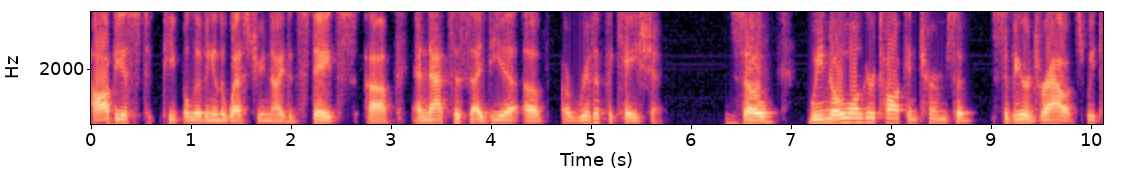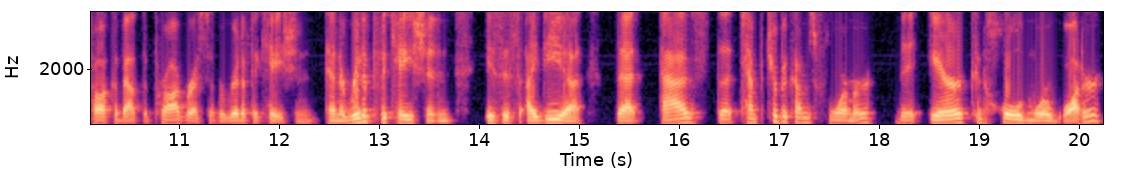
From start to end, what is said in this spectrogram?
obvious to people living in the Western United States, uh, and that's this idea of aridification. Mm-hmm. So we no longer talk in terms of severe droughts, we talk about the progress of aridification. And aridification is this idea that as the temperature becomes warmer, the air can hold more water.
